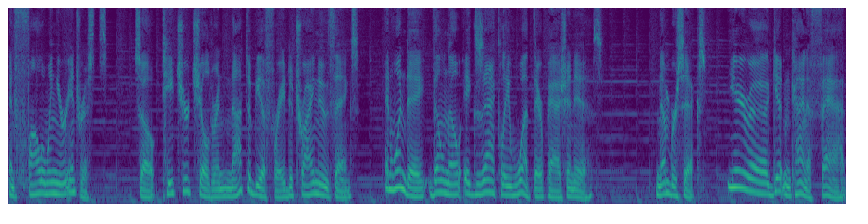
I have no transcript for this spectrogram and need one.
and following your interests. So teach your children not to be afraid to try new things, and one day they'll know exactly what their passion is. Number 6. You're uh, getting kind of fat.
